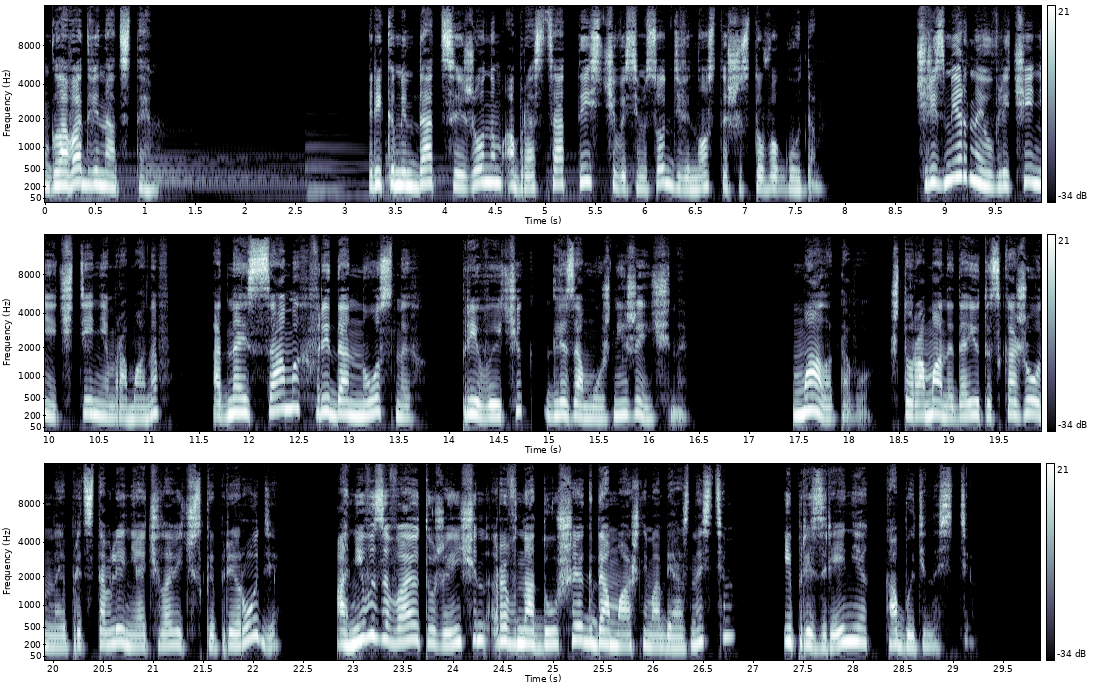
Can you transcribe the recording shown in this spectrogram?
Глава 12. Рекомендации женам образца 1896 года. Чрезмерное увлечение чтением романов – одна из самых вредоносных привычек для замужней женщины. Мало того, что романы дают искаженное представление о человеческой природе, они вызывают у женщин равнодушие к домашним обязанностям и презрение к обыденности.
